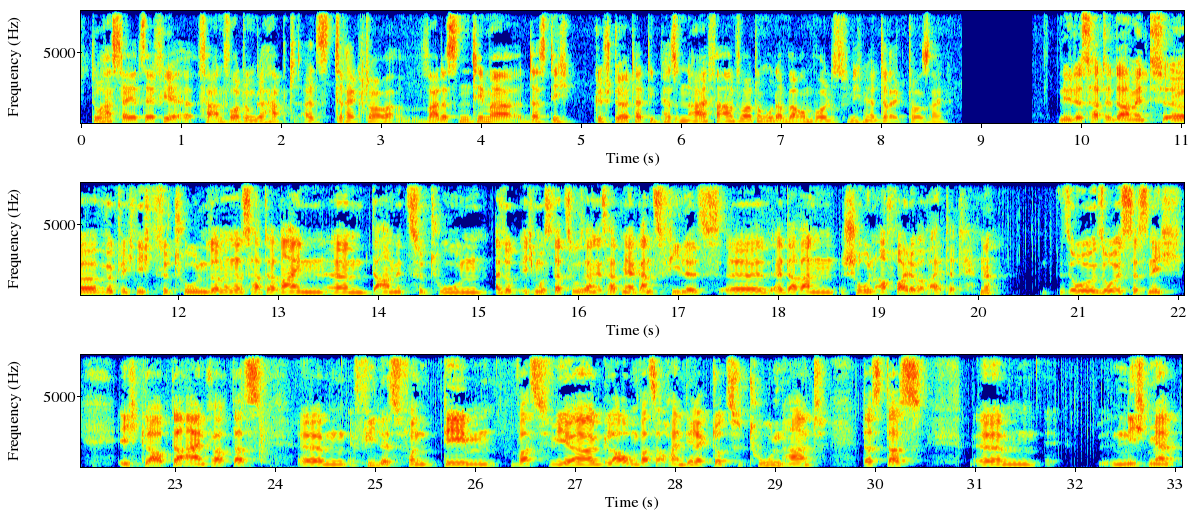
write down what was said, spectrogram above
Du hast ja jetzt sehr viel äh, Verantwortung gehabt als Direktor. War das ein Thema, das dich gestört hat, die Personalverantwortung, oder warum wolltest du nicht mehr Direktor sein? Nee, das hatte damit äh, wirklich nichts zu tun, sondern es hatte rein ähm, damit zu tun. Also ich muss dazu sagen, es hat mir ganz vieles äh, daran schon auch Freude bereitet. Ne? So, so ist es nicht. Ich glaubte einfach, dass ähm, vieles von dem, was wir glauben, was auch ein Direktor zu tun hat, dass das ähm, nicht mehr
